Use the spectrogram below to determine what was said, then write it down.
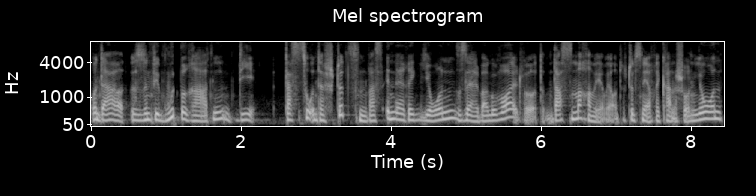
Und da sind wir gut beraten, die das zu unterstützen, was in der Region selber gewollt wird. Und das machen wir. Wir unterstützen die Afrikanische Union,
